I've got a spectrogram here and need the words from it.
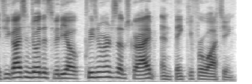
If you guys enjoyed this video, please remember to subscribe, and thank you for watching.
